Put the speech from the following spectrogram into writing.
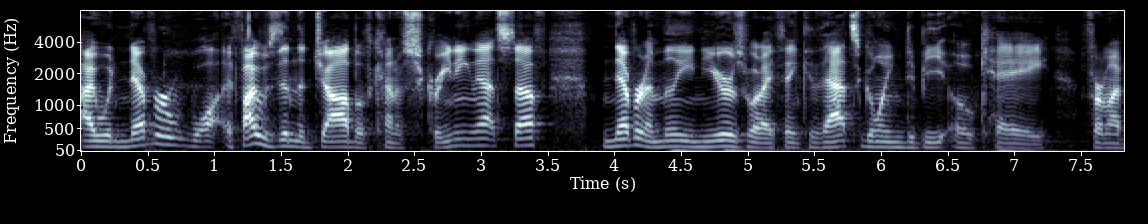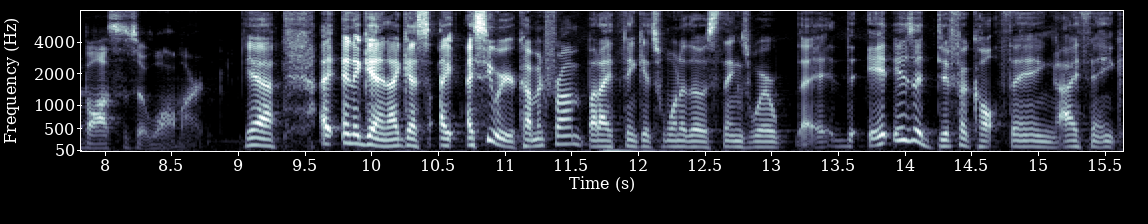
I would never if I was in the job of kind of screening that stuff. Never in a million years would I think that's going to be okay for my bosses at Walmart. Yeah. I, and again, I guess I, I see where you're coming from, but I think it's one of those things where uh, it is a difficult thing, I think,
